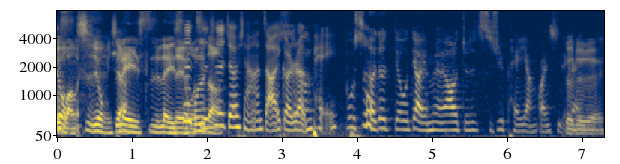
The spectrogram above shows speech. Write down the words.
用试用一下，类似类似，或者是就想要找一个人陪，不适合就丢掉，也没有要就是持续培养关系的。对对对，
